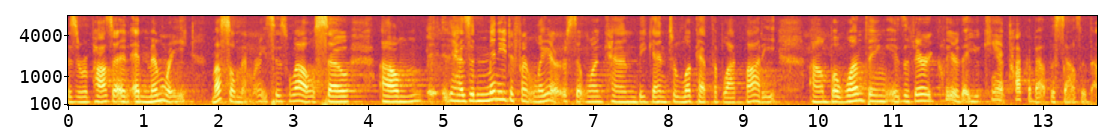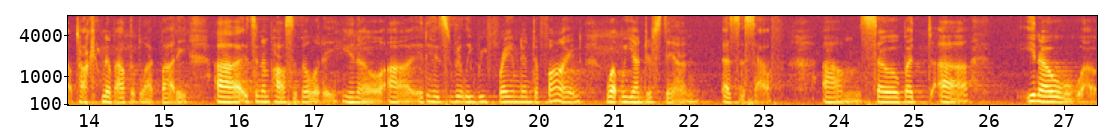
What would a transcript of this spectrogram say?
as a repository and, and memory, muscle memories as well. So um, it has many different layers that one can begin to look at the black body. Um, but one thing is very clear that you can't talk about the South without talking about the black body. Uh, it's an impossibility, you know. Uh, it has really reframed and defined what we understand as the South. Um, so, but, uh, you know,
